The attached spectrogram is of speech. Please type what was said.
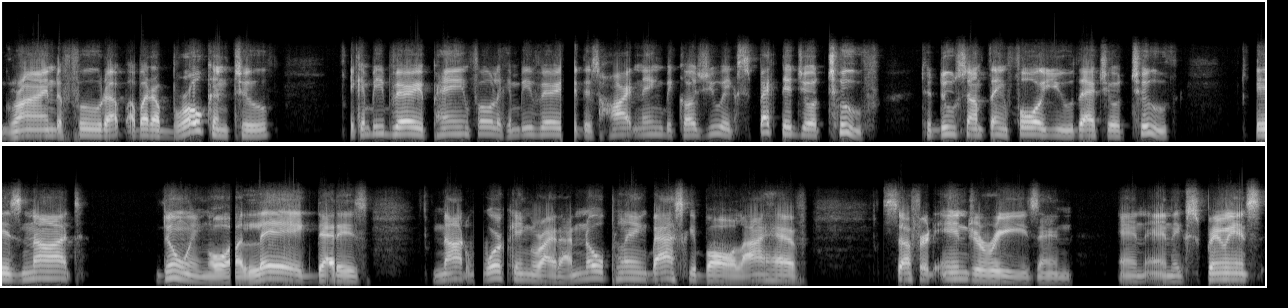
grind the food up. But a broken tooth, it can be very painful. It can be very disheartening because you expected your tooth to do something for you that your tooth is not doing, or a leg that is not working right. I know playing basketball, I have suffered injuries and and and experienced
